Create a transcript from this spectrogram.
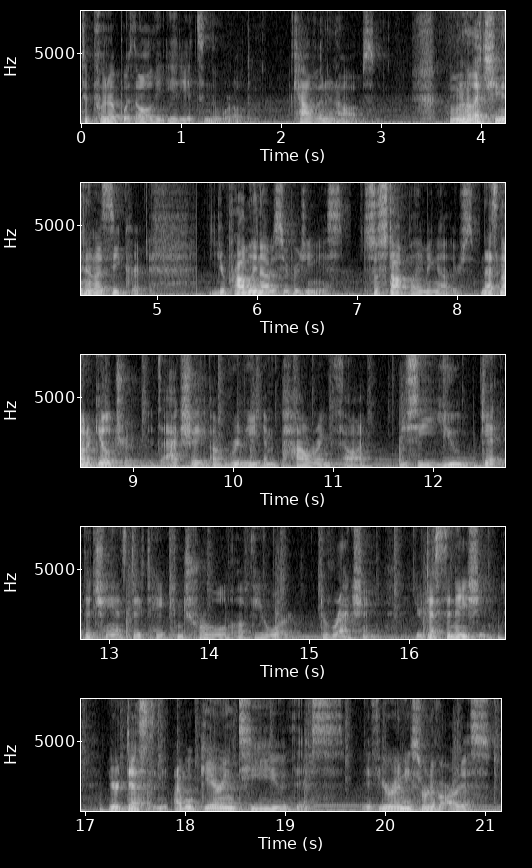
to put up with all the idiots in the world. Calvin and Hobbes. I'm gonna let you in on a secret. You're probably not a super genius. So stop blaming others. And that's not a guilt trip, it's actually a really empowering thought. You see, you get the chance to take control of your direction, your destination, your destiny. I will guarantee you this if you're any sort of artist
